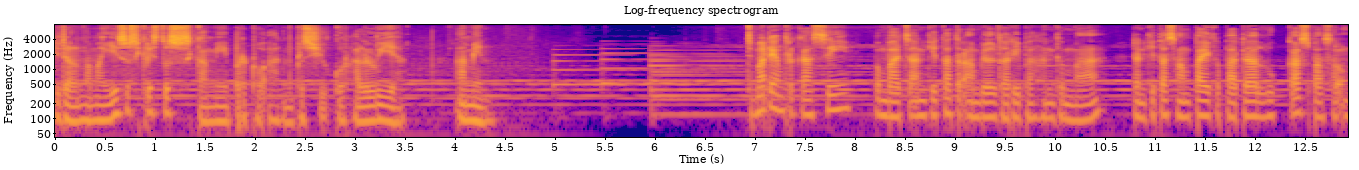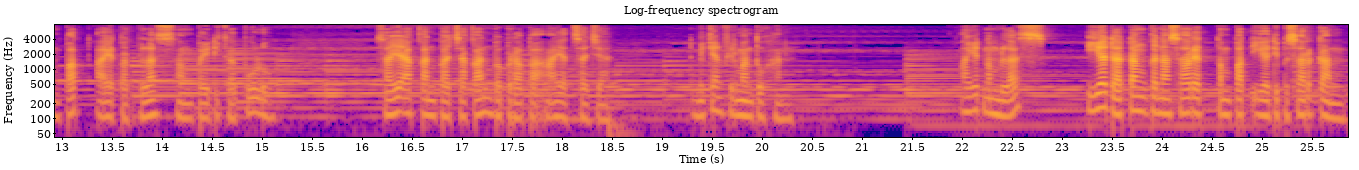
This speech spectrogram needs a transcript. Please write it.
Di dalam nama Yesus Kristus kami berdoa dan bersyukur. Haleluya. Amin. Jemaat yang terkasih, pembacaan kita terambil dari bahan Gemah dan kita sampai kepada Lukas pasal 4 ayat 14 sampai 30. Saya akan bacakan beberapa ayat saja. Demikian firman Tuhan. Ayat 16, ia datang ke Nazaret tempat ia dibesarkan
